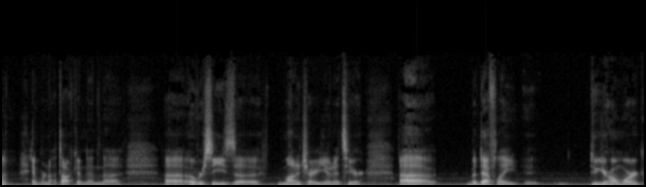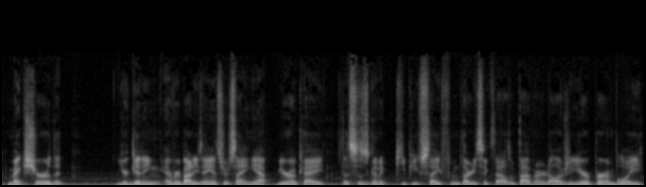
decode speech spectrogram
and we're not talking in uh, overseas uh, monetary units here. Uh, but definitely do your homework. Make sure that you're getting everybody's answer saying, "Yep, you're okay. This is going to keep you safe from thirty six thousand five hundred dollars a year per employee."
